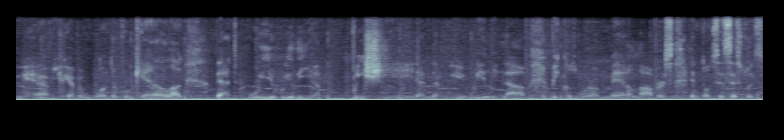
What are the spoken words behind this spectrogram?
you have. You have a wonderful catalog that we really appreciate and that we really love because we're metal lovers. Entonces esto es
